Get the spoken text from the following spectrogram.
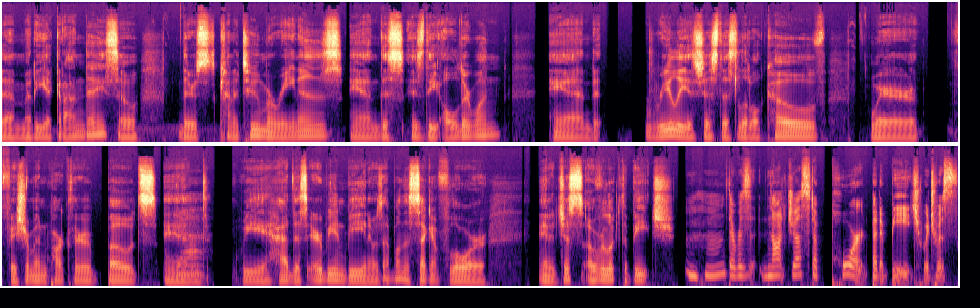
uh, Marina Grande, so there's kind of two marinas, and this is the older one, and really it's just this little cove where fishermen park their boats and we had this Airbnb and it was up on the second floor and it just overlooked the beach. hmm There was not just a port, but a beach, which was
